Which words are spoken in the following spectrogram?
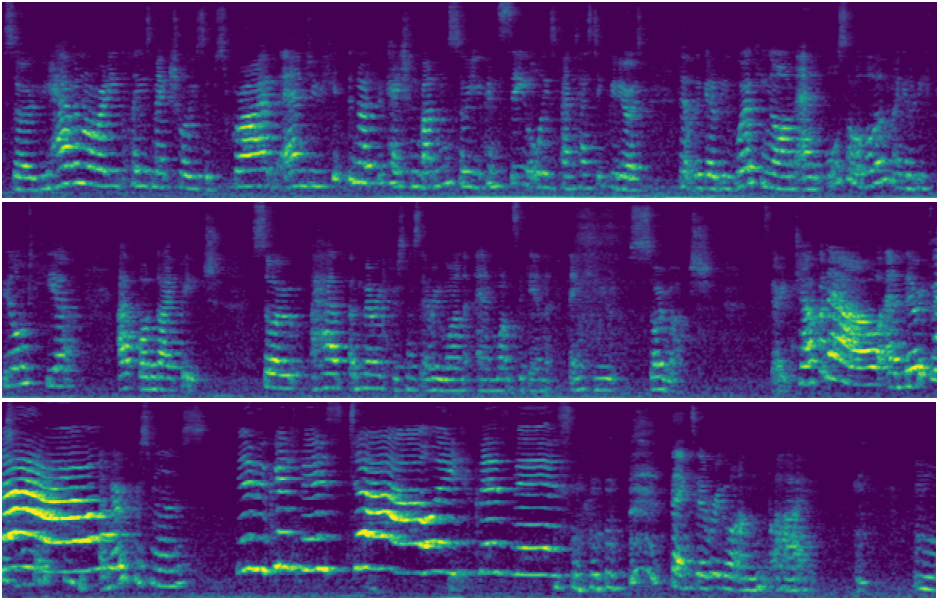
So if you haven't already, please make sure you subscribe and you hit the notification button so you can see all these fantastic videos that we're going to be working on and also a lot of them are going to be filmed here at Bondi Beach. So have a Merry Christmas everyone and once again, thank you so much. So ciao for now and Merry Christmas. And Merry Christmas. Merry Christmas. Ciao. Merry Christmas. Thanks everyone. Bye. Mm,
